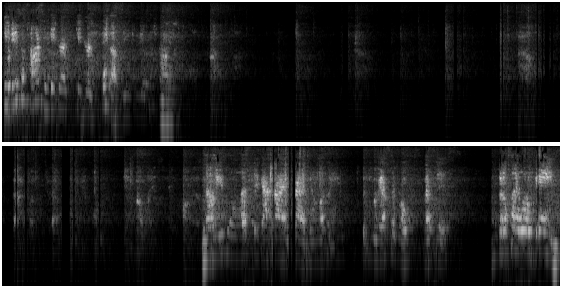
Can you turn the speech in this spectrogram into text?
You do some sometimes and get your get your thing up so you can get a picture. Now using the left stick after I grab you. I'm gonna put you put you against the rope like this. I'm gonna play a little game.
